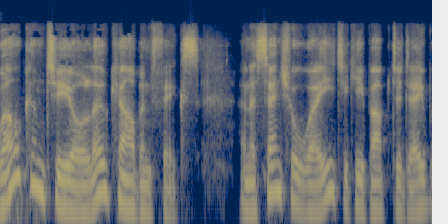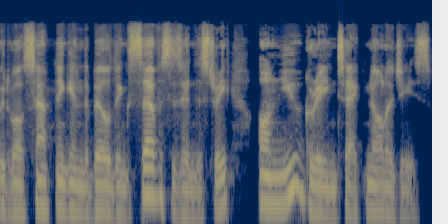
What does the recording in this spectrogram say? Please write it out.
Welcome to your low carbon fix, an essential way to keep up to date with what's happening in the building services industry on new green technologies.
